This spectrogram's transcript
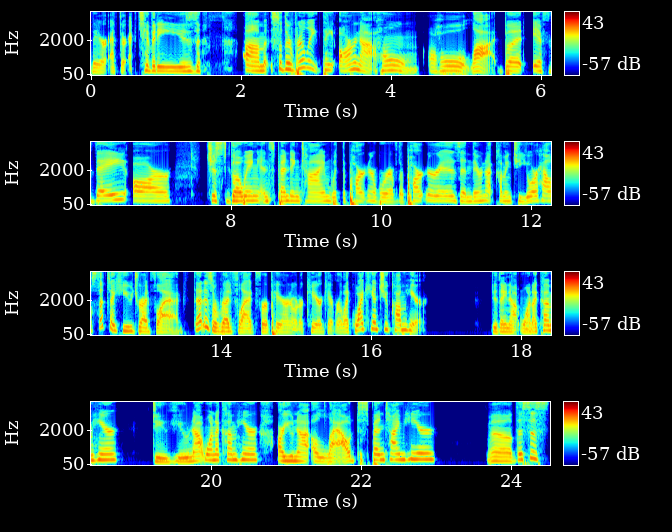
They're at their activities. Um, so they're really, they are not home a whole lot. But if they are just going and spending time with the partner wherever the partner is and they're not coming to your house, that's a huge red flag. That is a red flag for a parent or a caregiver. Like, why can't you come here? Do they not want to come here? Do you not want to come here? Are you not allowed to spend time here? Well, this is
